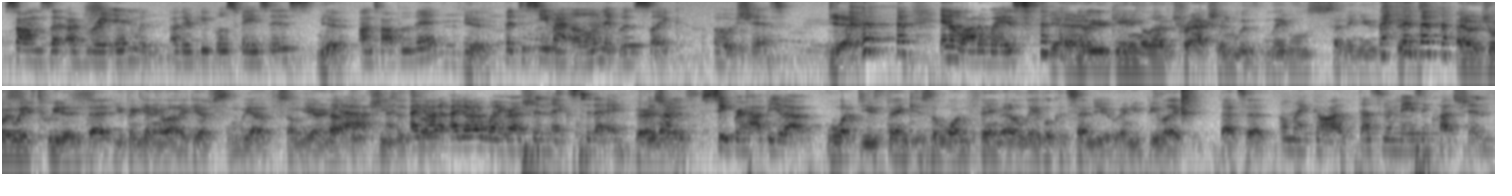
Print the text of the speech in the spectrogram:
songs that I've written with other people's faces Yeah. on top of it. Yeah. But to see my own, it was like, oh shit. Yeah. In a lot of ways. Yeah, and I know you're gaining a lot of traction with labels sending you things. I know Joywave tweeted that you've been getting a lot of gifts, and we have some here. Not yeah, that she's I. I got I got a White Russian mix today, Very which I'm super happy about. What do you think is the one thing that a label could send you, and you'd be like, "That's it." Oh my god, that's an amazing question.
